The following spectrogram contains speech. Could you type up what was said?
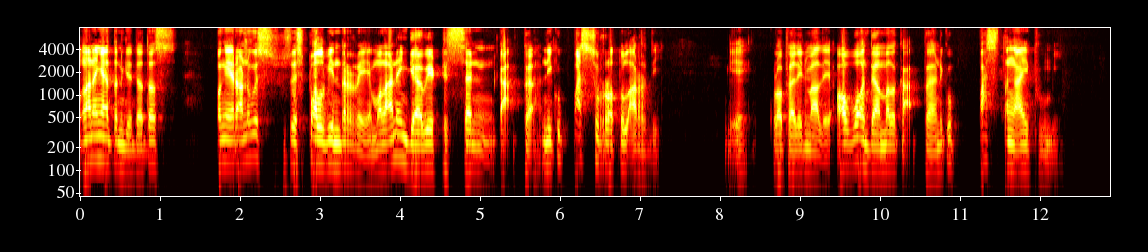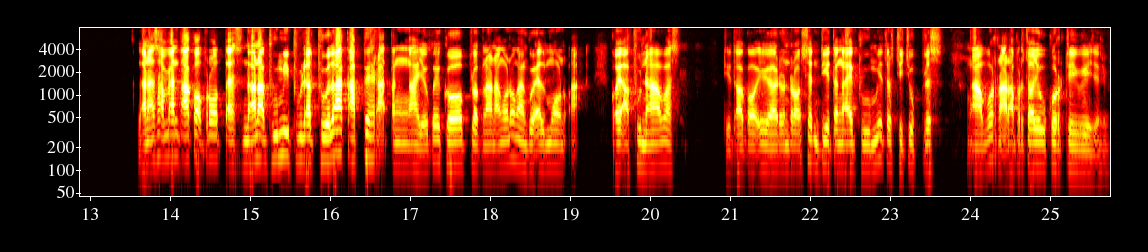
Mulane ngeten gitu terus pangeran wis wis pol pintere, mulane gawe desain Ka'bah niku pas suratul ardi. Nggih, kula balin malih. Allah ndamel Ka'bah niku pas tengah bumi. Lah nek sampean takok protes, nah anak bumi bulat bola kabeh rak tengah ya kowe goblok. Lah ngono nganggo ilmu kaya Abu Nawas. Ditakoki Harun Rasid di tengah bumi terus dicubles ngawur nek ora percaya ukur dhewe.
